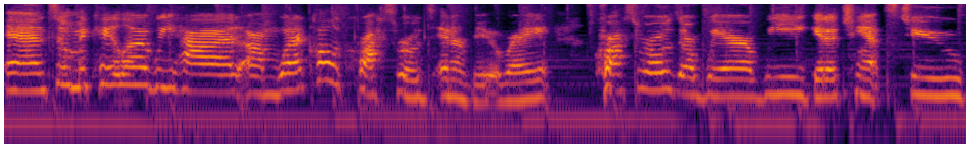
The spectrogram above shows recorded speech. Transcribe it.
And so, Michaela, we had um, what I call a crossroads interview, right? Crossroads are where we get a chance to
